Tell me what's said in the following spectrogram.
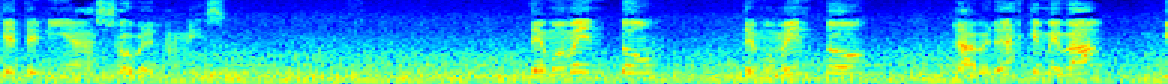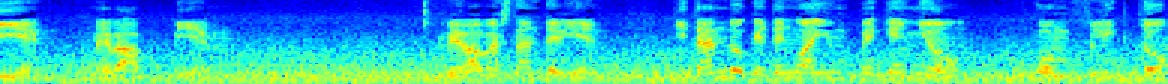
que tenía sobre la mesa. De momento, de momento, la verdad es que me va bien, me va bien. Me va bastante bien. Quitando que tengo ahí un pequeño conflicto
